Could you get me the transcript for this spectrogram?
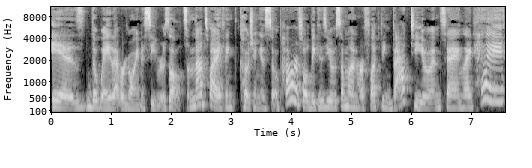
is the way that we're going to see results. And that's why I think coaching is so powerful because you have someone reflecting back to you and saying, like, hey,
